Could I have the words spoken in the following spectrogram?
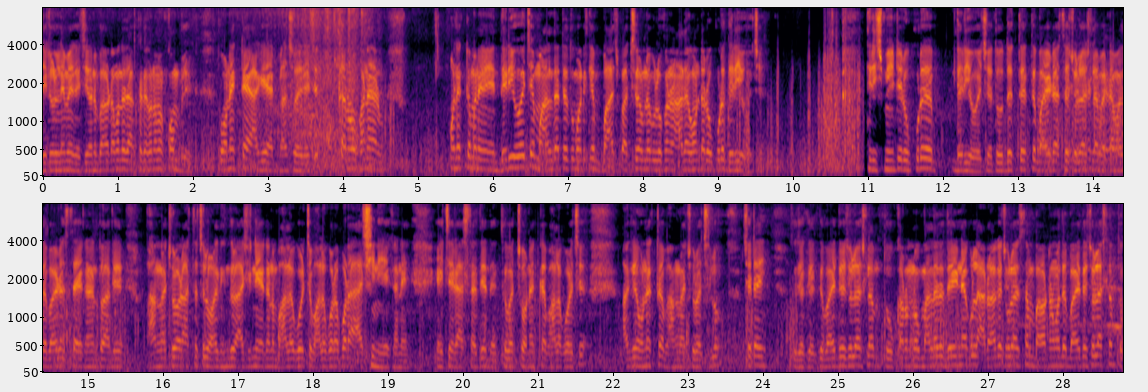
ডিটেল নেমে গেছি। মানে বারোটার মধ্যে ডাক্তার দেখানো আমার কমপ্লিট তো অনেকটাই আগে অ্যাডভান্স হয়ে গেছে। কারণ ওখানে আর অনেকটা মানে দেরি হয়েছে। মালদাতে তোমার কি বাস পাচ্ছিলাম না বলে ওখানে আধা ঘণ্টার উপরে দেরি হয়েছে। তিরিশ মিনিটের উপরে দেরি হয়েছে। তো দেখতে দেখতে বাড়ির রাস্তায় চলে আসলাম। এটা আমাদের বাড়ির রাস্তায় এখানে তো আগে ভাঙাচোরা রাস্তা ছিল, অনেকদিন ধরে আসিনি। এখানে ভালো করেছে, ভালো করার পরে আসিনি এখানে। এই যে রাস্তা দিয়ে দেখতে পাচ্ছি অনেকটা ভালো করেছে। আগে অনেকটা ভাঙাচোরা ছিল, সেটাই তো দেখতে দেখতে বাড়িতে চলে আসলাম। তো কারণ মালদাতে দেরি না করলে আরও আগে চলে আসতাম, বারোটার মধ্যে বাড়িতে চলে আসলাম। তো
